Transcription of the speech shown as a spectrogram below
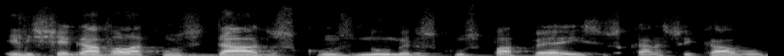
ele chegava lá com os dados, com os números, com os papéis, e os caras ficavam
